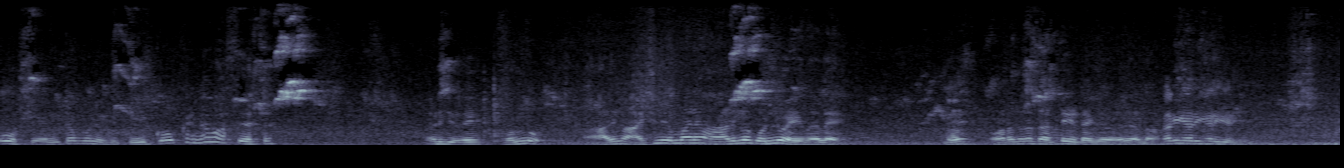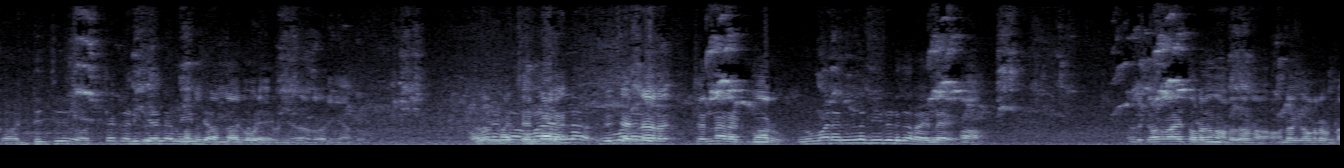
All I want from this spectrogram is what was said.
ഓ എന്റെ പോലെ പീക്കോക്ക് എന്നാ ഫാസ്റ്റ് അടിച്ചു ഏ കൊന്നു. ആദ്യം ആക്ച്വലി ഇവന്മാരെ ആദ്യമേ കൊല്ലുമായിരുന്നു അല്ലേ? ഓരോരുത്തരെ തട്ടി ഇട്ടേക്ക് ഇത് കണ്ടോ? കടി കടി കടി കടി. കടിച്ച് ഒറ്റ കടിക്കാൻ മീൻ ഇവന്മാരെല്ലാം തീരെടുക്കാറല്ലേ കളറായി തുടങ്ങുന്നുണ്ട് അവന്റെ കളറുണ്ട്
